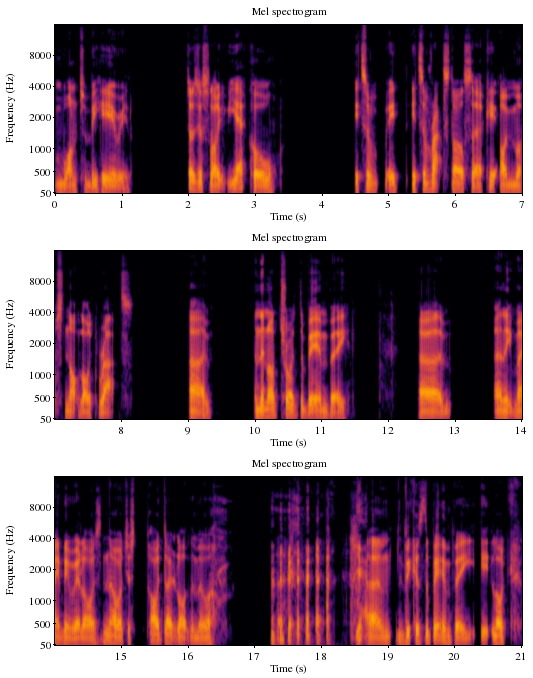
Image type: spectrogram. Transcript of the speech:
want to be hearing. So it's just like, yeah, cool. It's a it it's a rat style circuit. I must not like rats. Um, and then I tried the BMB, um, and it made me realise, no, I just I don't like the Mooer. yeah. um, because the BMB, it like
